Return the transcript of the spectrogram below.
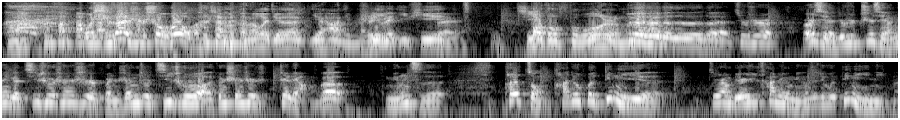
我实在是受够了。他们可能会觉得，因为啊，你们是因为一一批对，暴走族什么的。对对对对对对，就是，而且就是之前那个机车绅士本身就是机车跟绅士这两个名词，它总它就会定义，就让别人一看这个名字就会定义你们，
